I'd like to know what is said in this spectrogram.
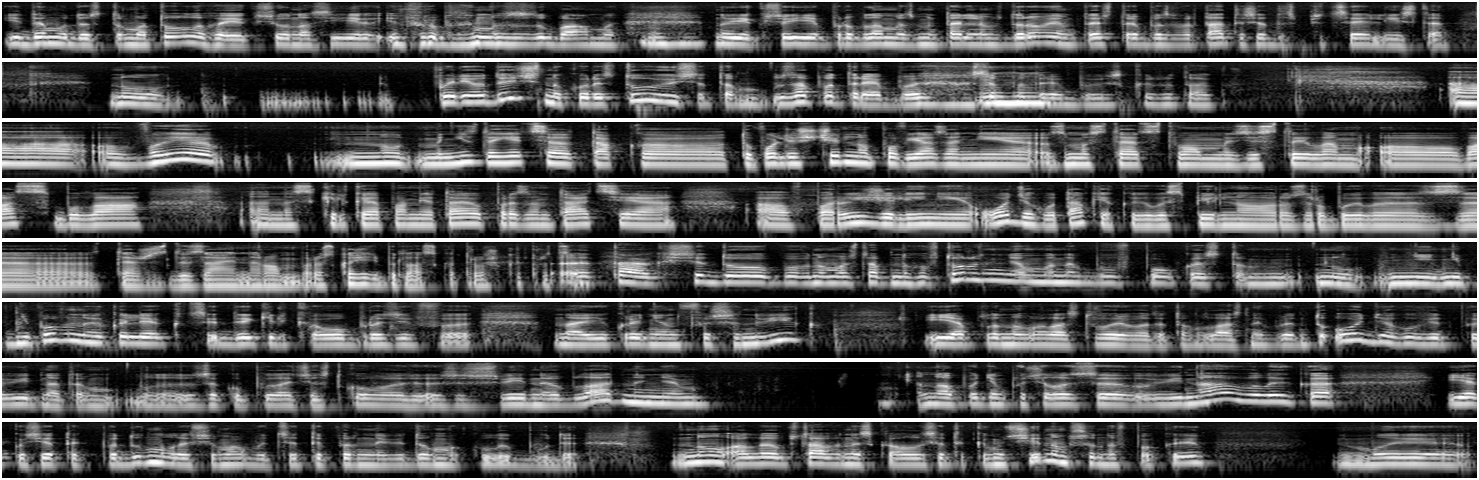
йдемо до стоматолога, якщо у нас є проблеми з зубами. Uh-huh. Ну, якщо є проблеми з ментальним здоров'ям, теж треба звертатися до спеціаліста. Ну, періодично користуюся там за потребою, за потребою, скажу так. Ви Ну, мені здається, так е, доволі щільно пов'язані з мистецтвом, зі стилем. У вас була, е, наскільки я пам'ятаю, презентація е, в Парижі лінії одягу, так який ви спільно розробили з теж з дизайнером. Розкажіть, будь ласка, трошки про це. Так, ще до повномасштабного вторгнення в мене був показ там. Ну ні, ні, ні повної колекції, декілька образів на Ukrainian Fashion Week. І я планувала створювати там власний бренд одягу. Відповідно, там е, закупила частково швійне обладнання. Ну, а потім почалася війна велика, і якось я так подумала, що, мабуть, це тепер невідомо, коли буде. Ну, але обставини склалися таким чином, що навпаки. Ми е,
